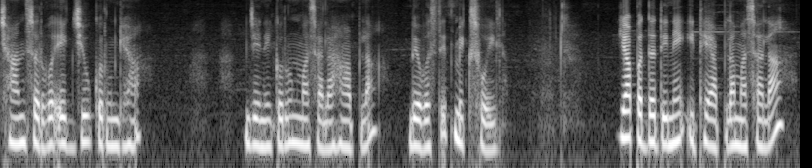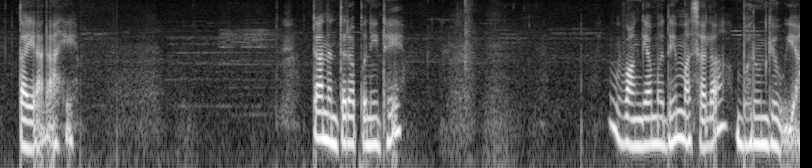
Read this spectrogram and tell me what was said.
छान सर्व एकजीव करून घ्या. जेणेकरून मसाला हा आपला व्यवस्थित मिक्स होईल. या पद्धतीने इथे आपला मसाला तयार आहे. त्यानंतर आपण इथे वांग्यामध्ये मसाला भरून घेऊया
